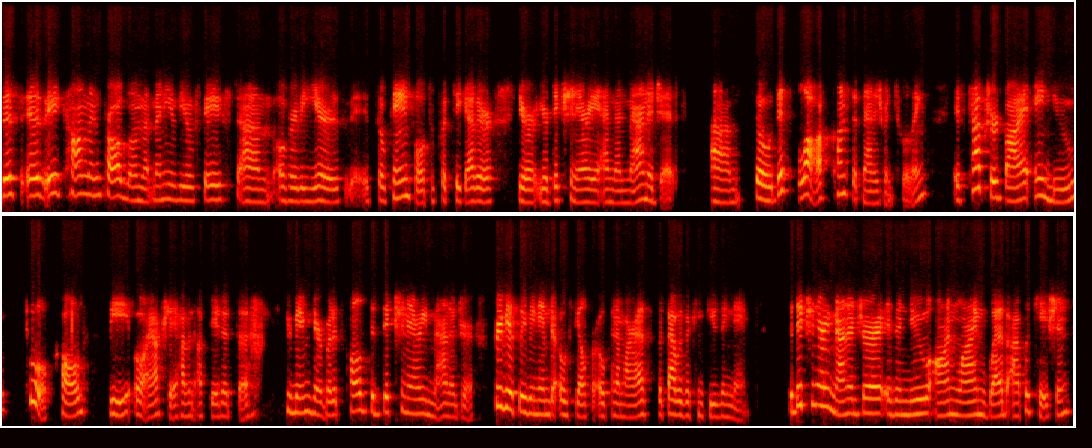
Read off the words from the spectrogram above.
This is a common problem that many of you have faced um, over the years. It's so painful to put together your, your dictionary and then manage it. Um, so this block, concept management tooling, is captured by a new tool called the, oh, I actually haven't updated the name here, but it's called the Dictionary Manager. Previously, we named it OCL for OpenMRS, but that was a confusing name. The Dictionary Manager is a new online web application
